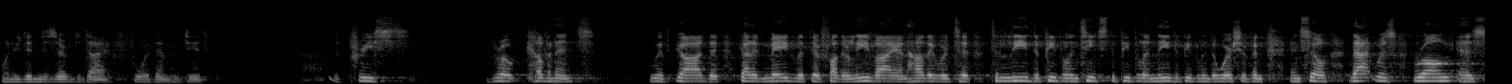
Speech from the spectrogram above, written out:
one who didn't deserve to die for them who did. Uh, the priests broke covenant with God that God had made with their father Levi and how they were to, to lead the people and teach the people and lead the people into worship. And, and so that was wrong as,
